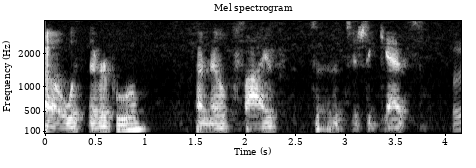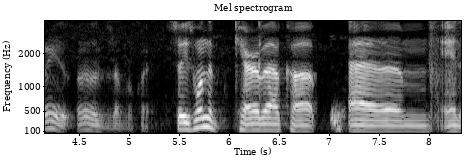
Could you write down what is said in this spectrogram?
Oh, with Liverpool, I don't know five. So it's just a guess. Let me, let me look this up real quick. So he's won the Carabao Cup um, and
